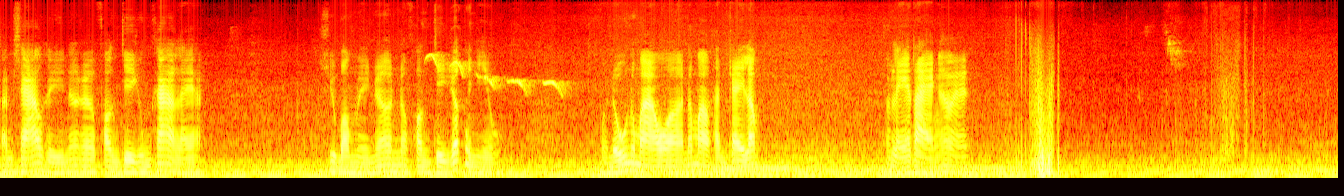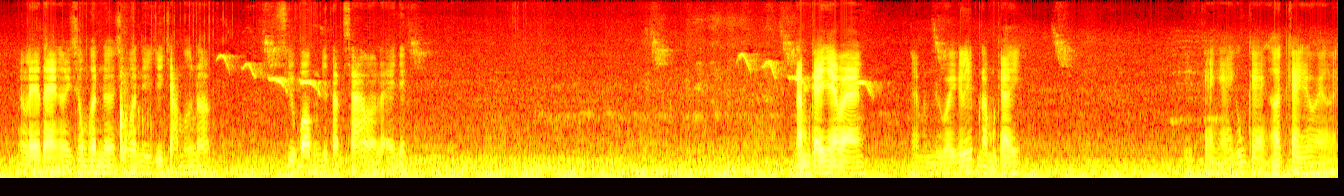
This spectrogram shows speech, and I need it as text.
86 thì nó phân chi cũng khá là lẹ. Siêu bông này nó nó phân chi rất là nhiều. Mà uống nó mau nó mau thành cây lắm nó lẹ tàn các bạn. Nó lẹ tàn hơn sông hình đó, sông hình gì chứ chậm hơn nó. Siêu bông với 86 là lẹ nhất. 5 cây nha các bạn. Đây mình quay clip 5 cây. Càng ngày cũng càng hết cây các bạn ơi.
